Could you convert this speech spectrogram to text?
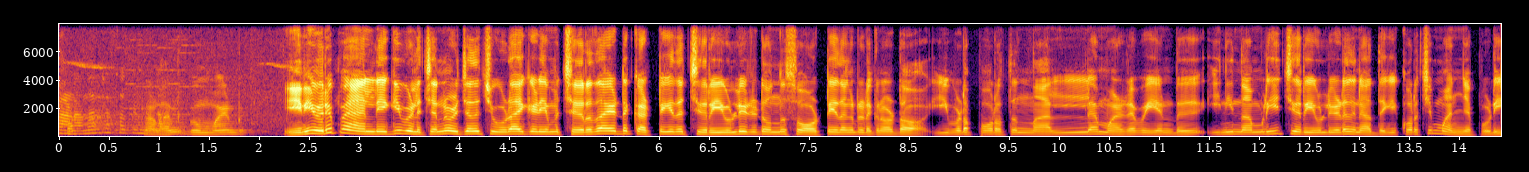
കാണാൻ നല്ല രസമൊക്കെ കാണാൻ ഗുമ്മുണ്ട് ഇനി ഒരു പാനിലേക്ക് വെളിച്ചെണ്ണ ഒഴിച്ചത് ചൂടായി കഴിയുമ്പോൾ ചെറുതായിട്ട് കട്ട് ചെയ്ത ചെറിയുള്ളി ഇട്ടിട്ട് ഒന്ന് സോട്ട് ചെയ്ത് അങ്ങോട്ട് എടുക്കണം കേട്ടോ. ഇവിടെ പുറത്ത് നല്ല മഴ പെയ്യുന്നുണ്ട് ഇനി നമ്മൾ ഈ ചെറിയുള്ളിയുടെ ഇതിനകത്തേക്ക് കുറച്ച് മഞ്ഞപ്പൊടി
